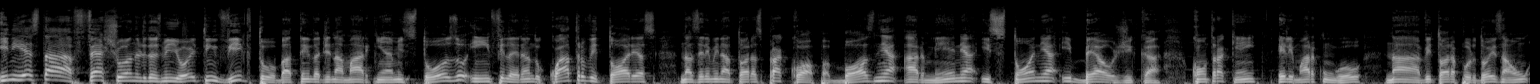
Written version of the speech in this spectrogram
Iniesta fecha o ano de 2008 invicto, batendo a Dinamarca em amistoso e enfileirando quatro vitórias nas eliminatórias para a Copa: Bósnia, Armênia, Estônia e Bélgica. Contra quem ele marca um gol na vitória por 2 a 1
